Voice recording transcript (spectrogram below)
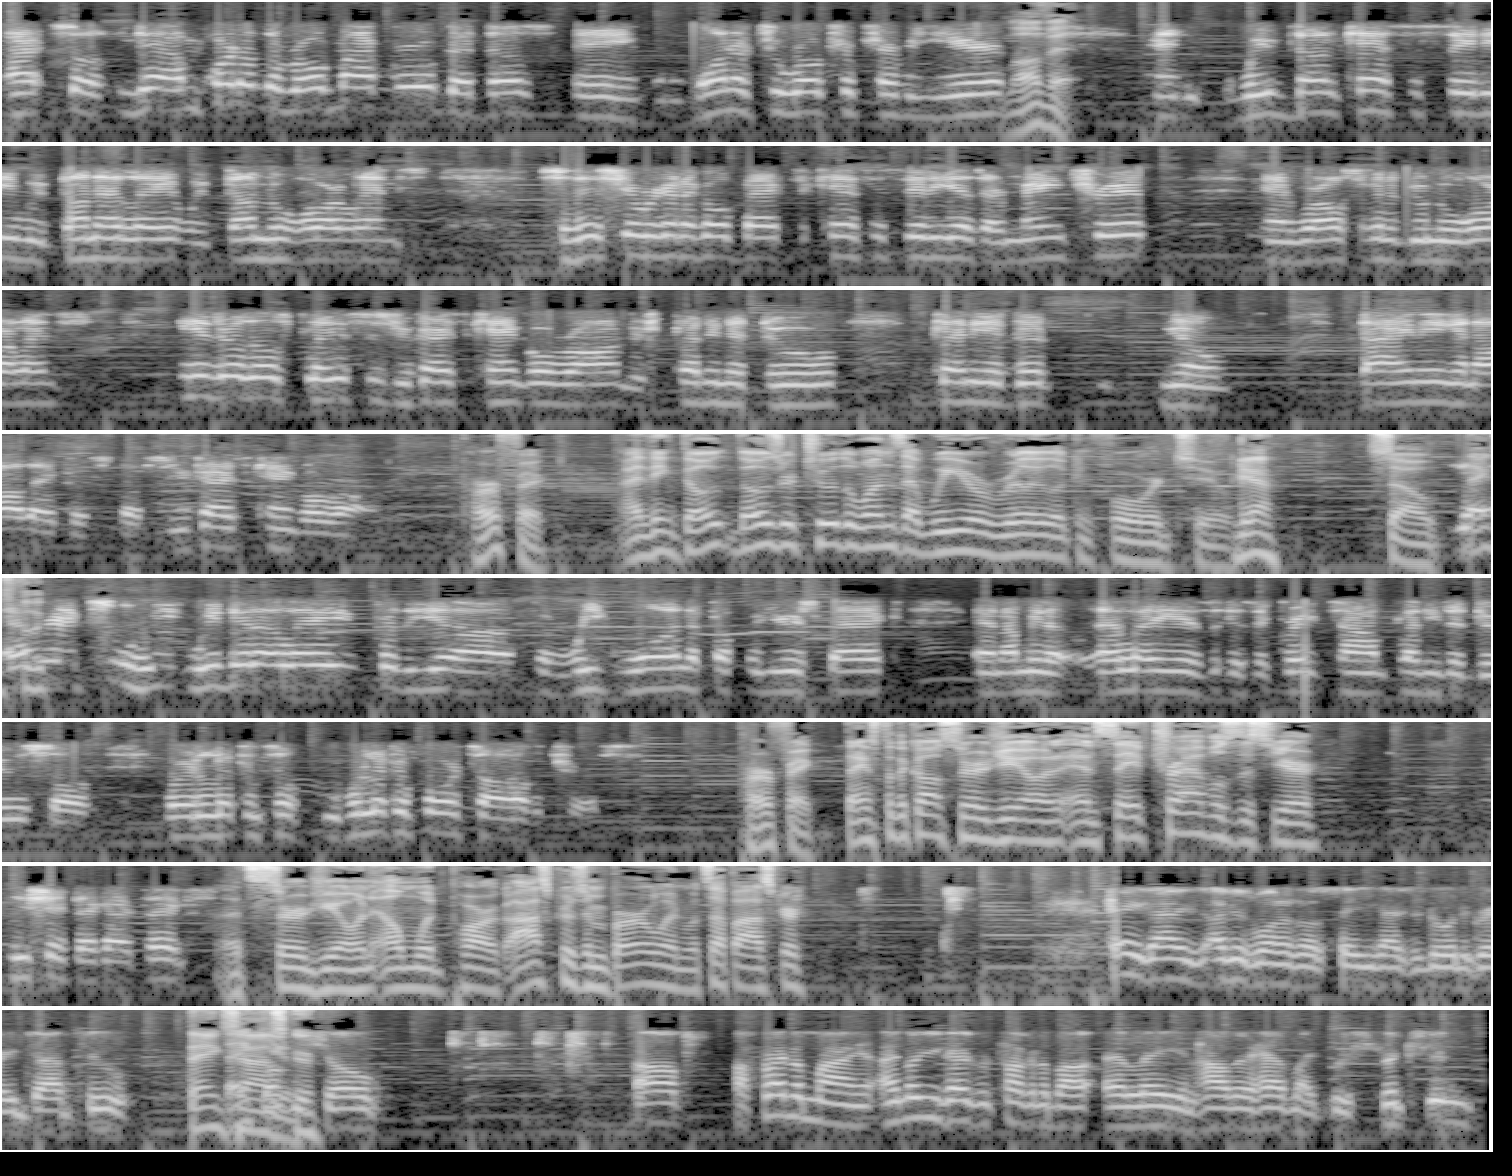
All right, so yeah, I'm part of the Roadmap group that does a one or two road trips every year, Love it. And we've done Kansas City, we've done LA, we've done New Orleans. So this year we're going to go back to Kansas City as our main trip, and we're also going to do New Orleans. Either of those places, you guys can't go wrong. There's plenty to do, plenty of good, you know, dining and all that good stuff. So you guys can't go wrong. Perfect. I think those those are two of the ones that we are really looking forward to. Yeah. So Yeah, thanks for the We, we did LA for the uh, for week one a couple of years back, and I mean LA is is a great town, plenty to do. So we're looking to we're looking forward to all the trips. perfect. Thanks for the call, Sergio, and, and safe travels this year. Appreciate that, guy. Thanks. That's Sergio in Elmwood Park. Oscar's in Berwyn. What's up, Oscar? Hey guys, I just wanted to say you guys are doing a great job too. Thanks, Thank you. Oscar. Show. Uh, a friend of mine, I know you guys were talking about LA and how they have like restrictions.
